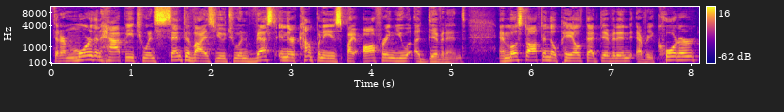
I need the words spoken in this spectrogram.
that are more than happy to incentivize you to invest in their companies by offering you a dividend. And most often they'll pay out that dividend every quarter,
